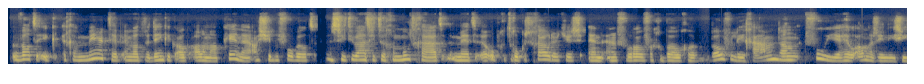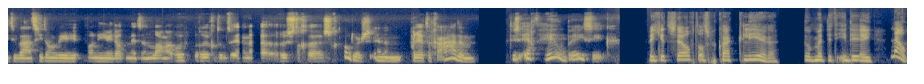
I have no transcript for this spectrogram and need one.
Wat ik gemerkt heb en wat we denk ik ook allemaal kennen, als je bijvoorbeeld een situatie tegemoet gaat met eh, opgetrokken schoudertjes en een voorovergebogen bovenlichaam, dan voel je je heel anders in die situatie dan weer wanneer je dat met een lange rug, doet en uh, rustige schouders en een prettige adem. Het is echt heel basic. Weet je hetzelfde als qua kleren? Met dit idee, nou,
